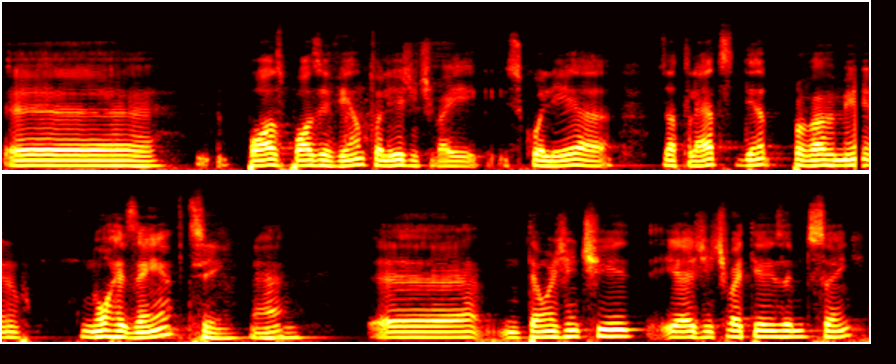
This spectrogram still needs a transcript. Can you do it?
É, pós pós evento ali a gente vai escolher a- os atletas dentro provavelmente no resenha, Sim. né? Uhum. É, então a gente a gente vai ter o exame de sangue,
